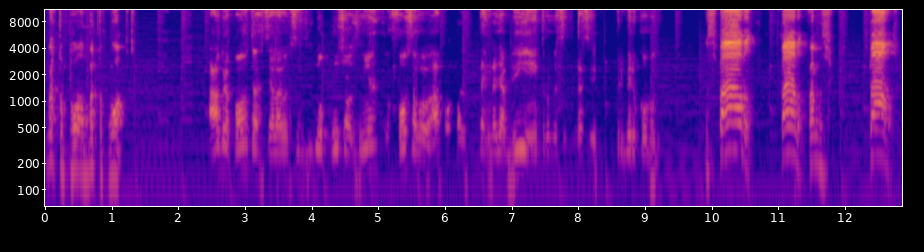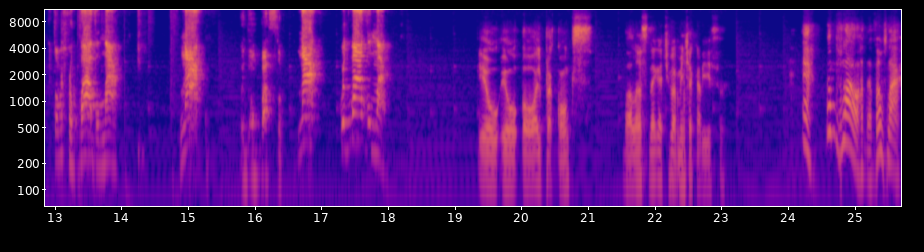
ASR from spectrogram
Muito bom, muito bom. Abro a porta, se ela não se deslocou sozinha, eu forço a, a porta terminar de abrir e entro nesse, nesse primeiro cômodo. Espere! Espere, vamos. Espere! Tome cuidado, Naco! Naco! Eu dou um passo. Naco! Cuidado, Naco! Eu, eu olho pra Conks, balanço negativamente a cabeça. Vamos lá, Horda, vamos lá.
